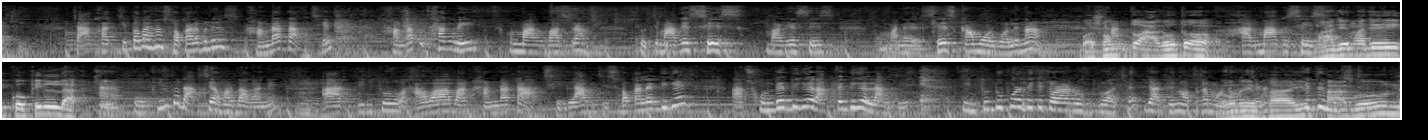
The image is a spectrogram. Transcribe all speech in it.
আর কি। চা খাচ্ছি, তবে এখন সকালবেলা ঠান্ডাটা আছে, ঠান্ডা তো থাকবেই। এখন মাঘ মাস হচ্ছে মাঘের শেষ মাঘের শেষ মানে শেষ কামড় বলে না? বসন্ত আগেও তো আর মাঘ শেষ। মাঝে মাঝে কোকিল ডাকছে। হ্যাঁ কোকিল তো ডাকছে আমার বাগানে। আর কিন্তু হাওয়া বা ঠান্ডাটা আছে লাগছে। সকালের দিকে আর সন্ধ্যের দিকে রাত্রের দিকে লাগছে। কিন্তু দুপুরের দিকে চড়া রৌদ্র আছে যার জন্য অতটা মনে হচ্ছে না। কিন্তু ফাগুন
